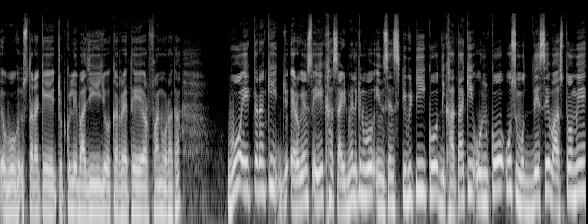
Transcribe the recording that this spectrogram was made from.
वो उस तरह के चुटकुलेबाजी जो कर रहे थे और फन हो रहा था, वो एक तरह की जो एरोगेंस एक साइड में लेकिन वो इंसेंसिटिविटी को दिखाता है कि उनको उस मुद्दे से वास्तव में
